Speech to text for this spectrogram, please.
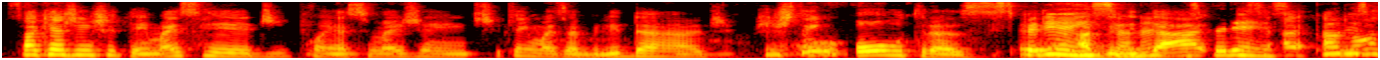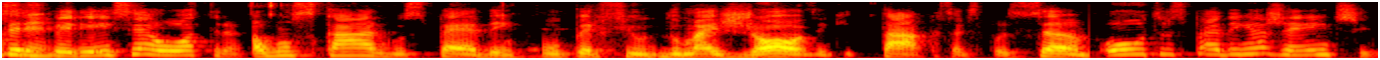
Só que a gente tem mais rede, conhece mais gente, tem mais habilidade, a gente tem outras experiência, é, habilidades. Né? Experiência, a, a nossa experiência. experiência é outra. Alguns cargos pedem o perfil do mais jovem que está com essa disposição, outros pedem a gente.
